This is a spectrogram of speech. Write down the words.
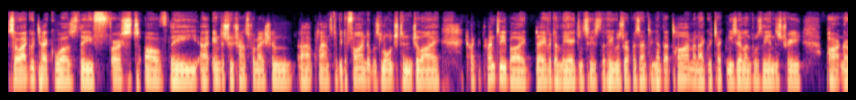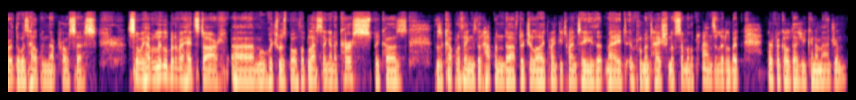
So Agritech was the first of the uh, industry transformation uh, plans to be defined. It was launched in July 2020 by David and the agencies that he was representing at that time, and Agritech New Zealand was the industry partner that was helping that process. So we have a little bit of a head start, um, which was both a blessing and a curse because there's a couple of things that happened after July 2020 that made implementation of some of the plans a little bit difficult, as you can imagine.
